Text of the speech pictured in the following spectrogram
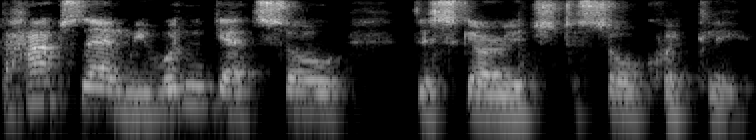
Perhaps then we wouldn't get so discouraged so quickly.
